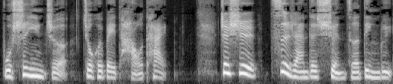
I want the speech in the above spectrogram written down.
不适应者就会被淘汰。这是自然的选择定律。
